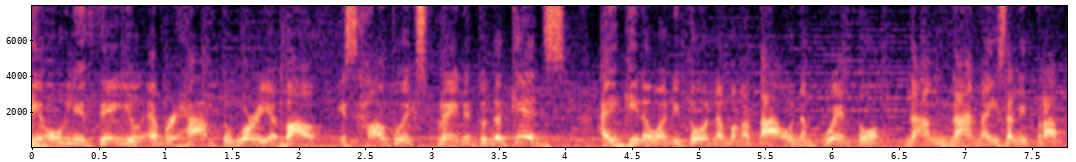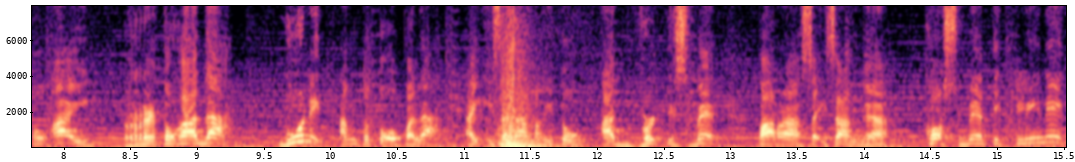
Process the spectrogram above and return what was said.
The only thing you'll ever have to worry about is how to explain it to the kids. Ay ginawa nito ng mga tao ng kwento na ang nanay sa litrato ay retokada. Ngunit ang totoo pala ay isa lamang itong advertisement para sa isang ah, cosmetic clinic.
